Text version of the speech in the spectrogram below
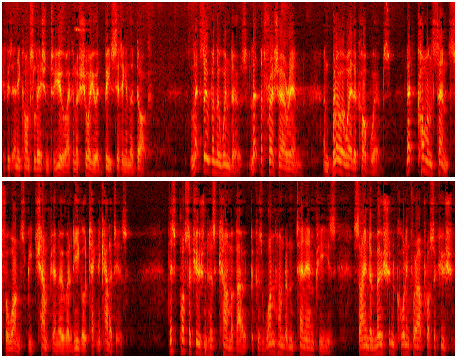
If it's any consolation to you, I can assure you it beats sitting in the dock. Let's open the windows, let the fresh air in, and blow away the cobwebs. Let common sense, for once, be champion over legal technicalities. This prosecution has come about because 110 MPs signed a motion calling for our prosecution.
